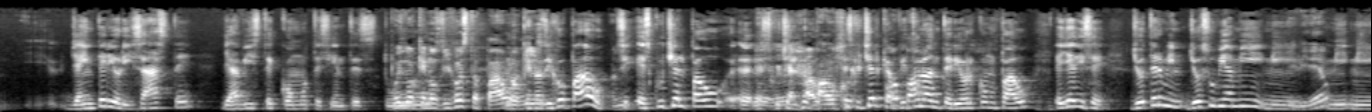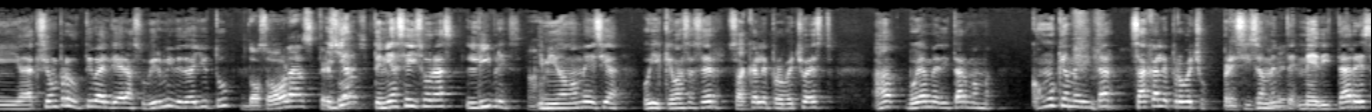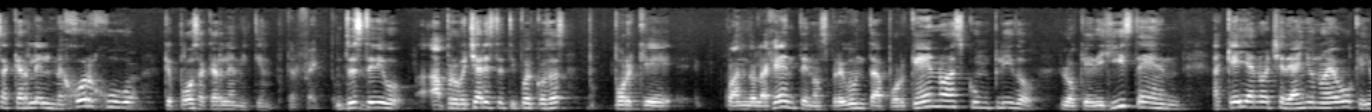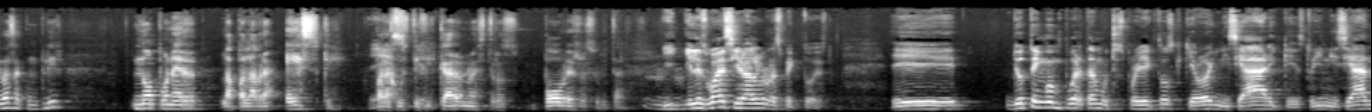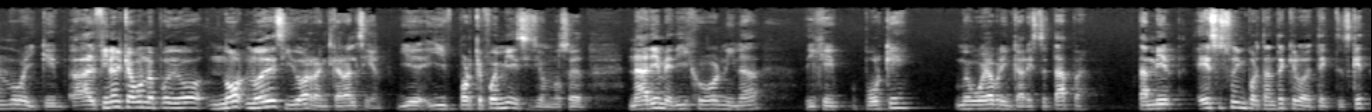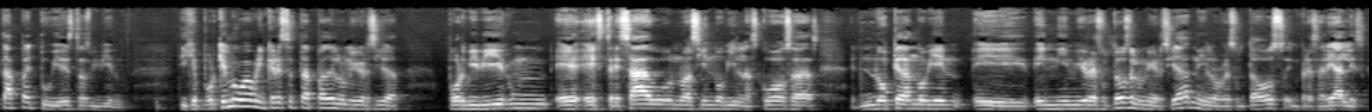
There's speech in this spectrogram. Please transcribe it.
ya interiorizaste, ya viste cómo te sientes tú. Pues lo que nos dijo esta Pau. Lo que mí- nos dijo Pau. a mí- Sí, escucha el Pau. eh, Eh, escucha el eh, Pau. Pau. Escucha el Pau, capítulo Pau. anterior con Pau. Ella dice: Yo termin yo subía mi, mi, ¿Mi video? mi, mi acción productiva del día era subir mi video a YouTube. Dos horas, tres y ya horas. tenía seis horas libres. Ajá. Y mi mamá me decía: Oye, ¿qué vas a hacer? Sácale provecho a esto. Ah, voy a meditar, mamá. ¿Cómo que a meditar? Sácale provecho. Precisamente, meditar es sacarle el mejor jugo que puedo sacarle a mi tiempo. Perfecto. Entonces te digo, aprovechar este tipo de cosas porque cuando la gente nos pregunta por qué no has cumplido lo que dijiste en aquella noche de año nuevo que ibas a cumplir, no poner la palabra es que para Es que. justificar nuestros pobres resultados. Y, y les voy a decir algo respecto de esto. Eh, yo tengo en puerta muchos proyectos que quiero iniciar y que estoy iniciando y que al fin y al cabo no he podido, no, no he decidido arrancar al 100. Y, porque fue mi decisión, o sea, nadie me dijo ni nada. Dije, ¿por qué me voy a brincar esta etapa? También, eso es importante que lo detectes. ¿Qué etapa de tu vida estás viviendo? Dije, ¿por qué me voy a brincar esta etapa de la universidad? Por vivir un, eh, estresado, no haciendo bien las cosas, no quedando bien eh, en- ni en mis resultados de la universidad ni en los resultados empresariales.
